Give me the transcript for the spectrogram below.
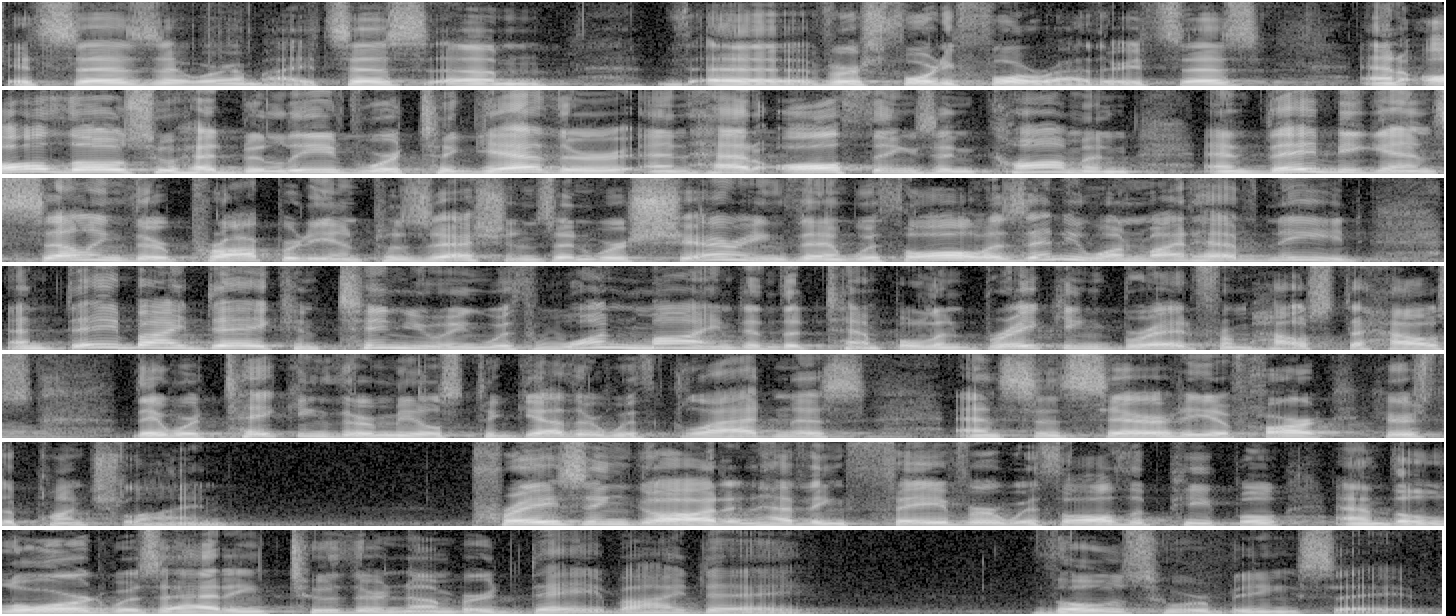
It says, uh, where am I? It says, um, uh, verse 44 rather, it says, and all those who had believed were together and had all things in common, and they began selling their property and possessions and were sharing them with all as anyone might have need. And day by day continuing with one mind in the temple and breaking bread from house to house, they were taking their meals together with gladness and sincerity of heart. Here's the punchline, praising God and having favor with all the people, and the Lord was adding to their number day by day those who were being saved.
